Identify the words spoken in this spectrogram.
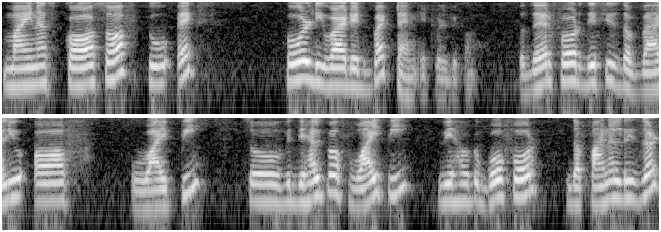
minus cos of 2x whole divided by 10 it will become. So therefore this is the value of yp so with the help of yp we have to go for the final result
